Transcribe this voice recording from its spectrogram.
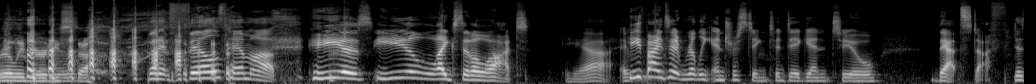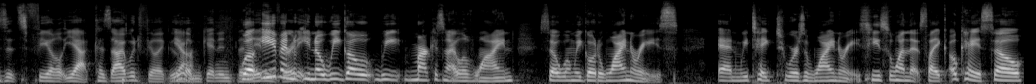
Really dirty stuff. But it fills him up. he is he likes it a lot Yeah. He finds it really interesting to dig into that stuff does it feel? Yeah, because I would feel like, ooh, Yeah. I'm getting into the well even gritty. you know we go we marcus and i love wine so when we go to wineries and we take tours of wineries he's the one that's like okay so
